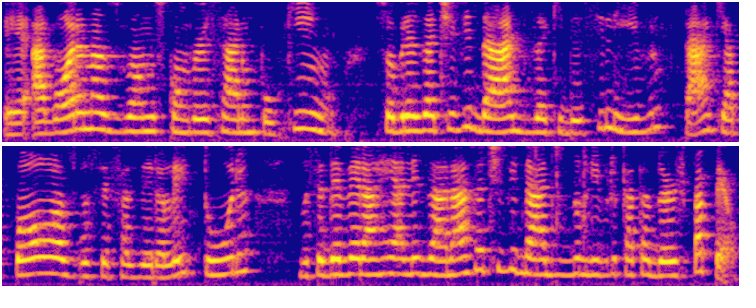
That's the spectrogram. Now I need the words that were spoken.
É, agora nós vamos conversar um pouquinho sobre as atividades aqui desse livro, tá? Que após você fazer a leitura, você deverá realizar as atividades do livro Catador de Papel,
